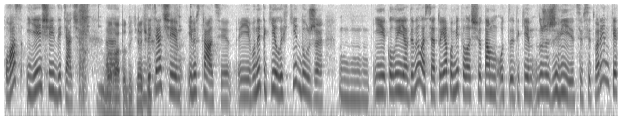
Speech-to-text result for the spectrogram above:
У вас є ще й дитяче. Багато дитячих. Дитячі ілюстрації, і вони такі легкі дуже. І коли я дивилася, то я помітила, що там от такі дуже живі ці всі тваринки.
